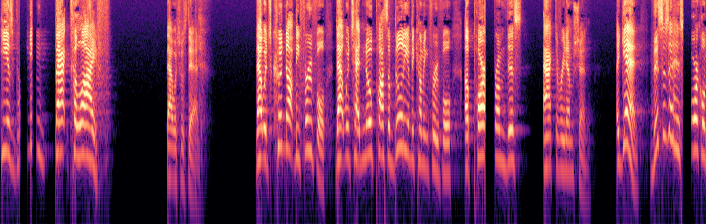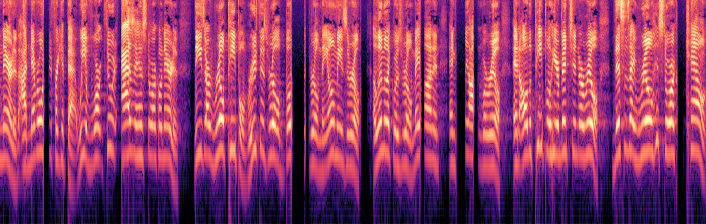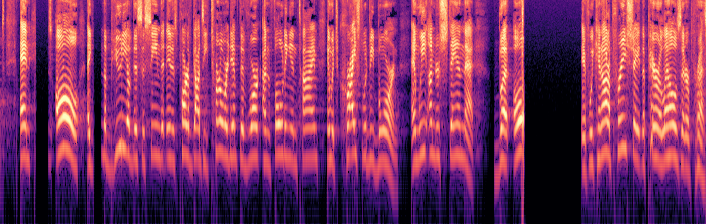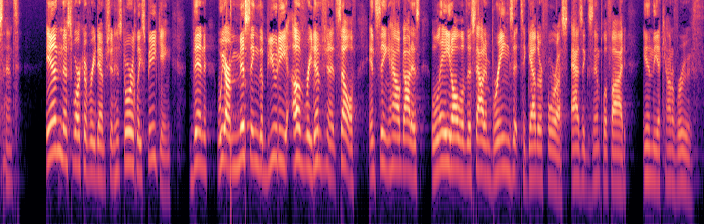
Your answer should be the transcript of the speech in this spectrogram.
he is bringing back to life that which was dead. That which could not be fruitful, that which had no possibility of becoming fruitful apart from this act of redemption. Again, this is a historical narrative. I never want you to forget that. We have worked through it as a historical narrative. These are real people. Ruth is real. Boaz is real. Naomi is real. Elimelech was real. Mahlon and, and were real. And all the people here mentioned are real. This is a real historical account. And all, again, the beauty of this is seen that it is part of God's eternal redemptive work unfolding in time in which Christ would be born. And we understand that. But oh, if we cannot appreciate the parallels that are present, in this work of redemption, historically speaking, then we are missing the beauty of redemption itself in seeing how God has laid all of this out and brings it together for us as exemplified in the account of Ruth.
